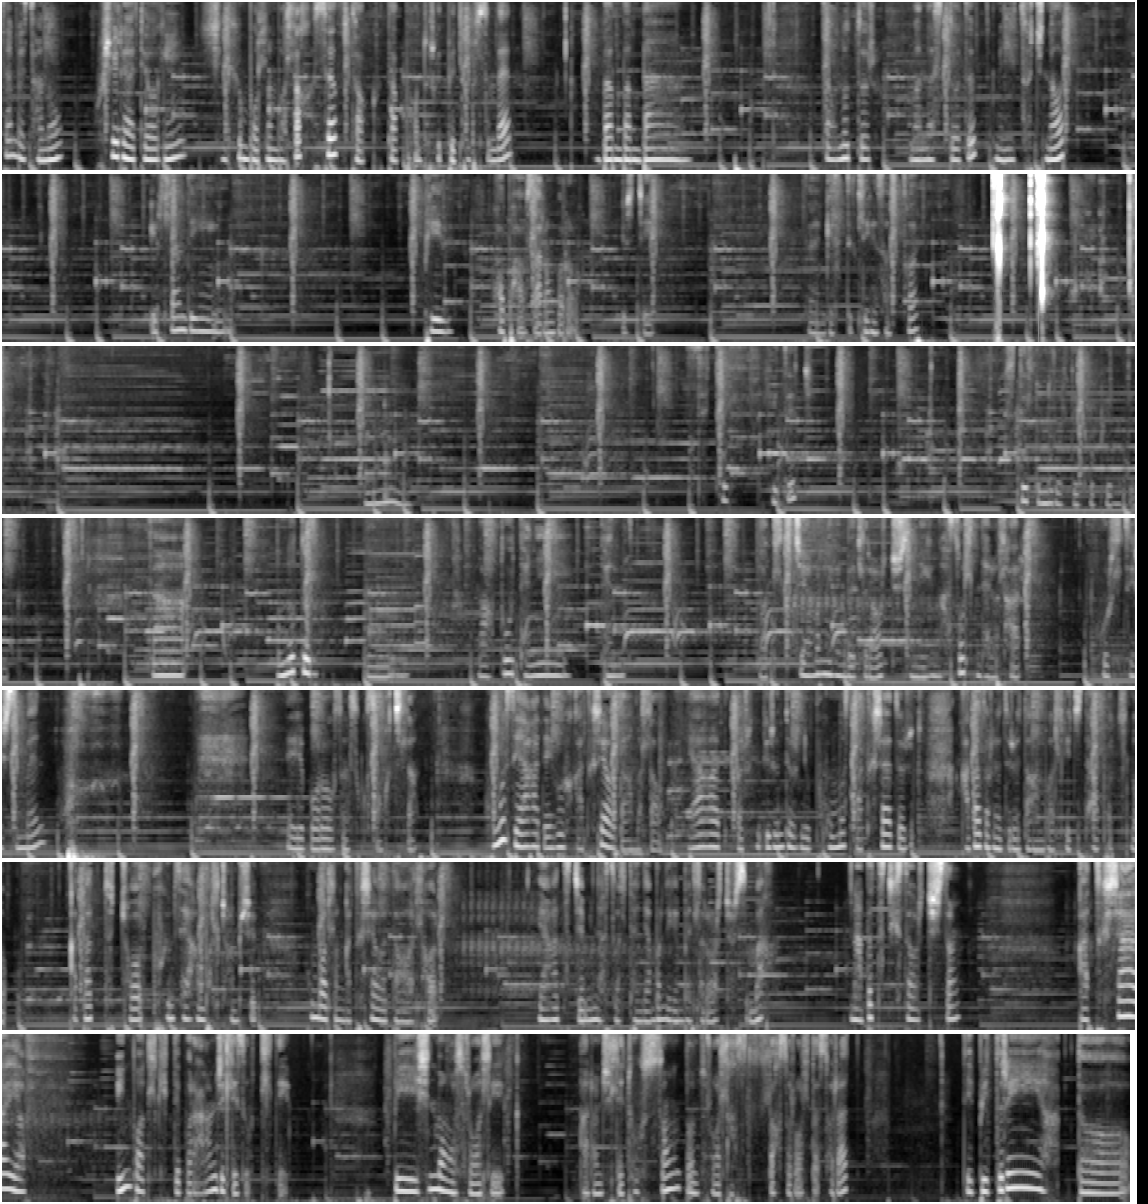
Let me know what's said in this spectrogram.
Сайн байцгаана уу? Хөшөө радиогийн шинэхэн булан болох Self Talk та бүхэн төрөхөд бэлэн болсон байна. Бам бам бам. За өнөөдөр манай студид миний зочноор Ирландийн Piv Hop House 13 иржээ. За ингээд сэтгэлийг нь сонсцгоо. Сэтгэл хизээч сэтгэл дүндэр үлдээхгүй пивүүд нэг. За өнөөдөр магадгүй таны танд бодолд чи ямар нэгэн байдлаар орж ирсэн нэгэн асуултанд хариулахаар хүрэлцэн ирсэн байна. Ээ буруу сонсохгүй сонгочлаа. Хүмүүс яагаад айгүй их гадагшаа яваад байгаа юм болоо? Яагаад ерөн төрний бүх хүмүүс гадагшаа зорж гадаад орны зориод байгаа юм бол гэж та бодсон уу? Гадаад чуур бүх юм сайхан болчих юм шиг хүн болон гадагшаа яваад байгаа болохоор яагаад ч юм энэ асуулт танд ямар нэгэн байдлаар орж ирсэн баг? Надад ч ихсэн орж ирсэн. Гадагшаа яв энэ бодол гэхдээ бүр 10 жилээс үүдэлтэй. Би шинэ Монгол сургуулийг 10 жилээ төгссөн. Дунд сургуулах сургуультаа сураад тэгээ бидний одоо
